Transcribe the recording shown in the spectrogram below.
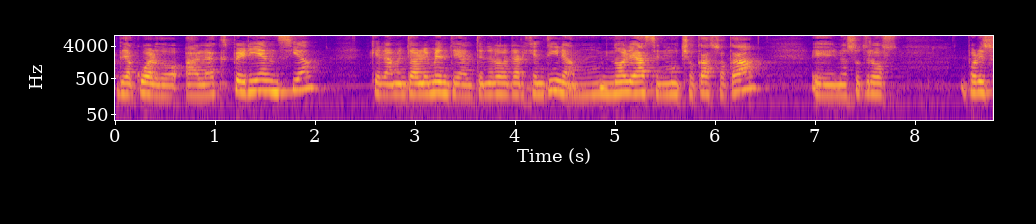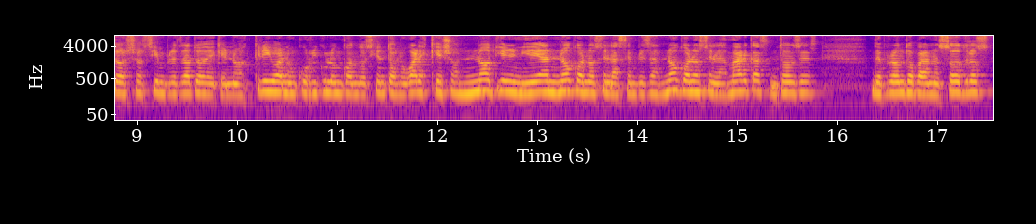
de acuerdo a la experiencia, que lamentablemente al tenerlo en Argentina no le hacen mucho caso acá. Eh, nosotros por eso yo siempre trato de que no escriban un currículum con 200 lugares que ellos no tienen idea, no conocen las empresas, no conocen las marcas. Entonces, de pronto para nosotros,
